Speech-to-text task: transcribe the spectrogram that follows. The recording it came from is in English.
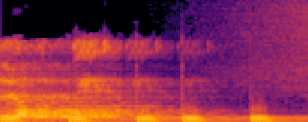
Melody.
